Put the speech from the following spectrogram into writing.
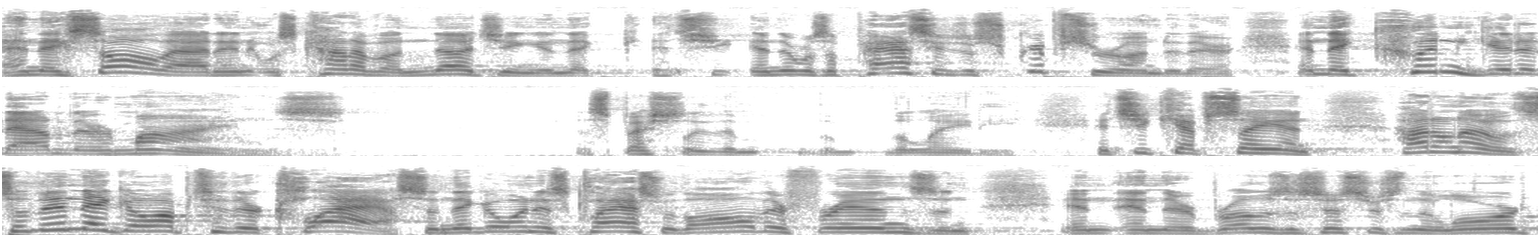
And they saw that, and it was kind of a nudging, and, that, and, she, and there was a passage of scripture under there, and they couldn't get it out of their minds, especially the, the, the, lady. And she kept saying, I don't know. So then they go up to their class, and they go in this class with all their friends and, and, and their brothers and sisters in the Lord,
